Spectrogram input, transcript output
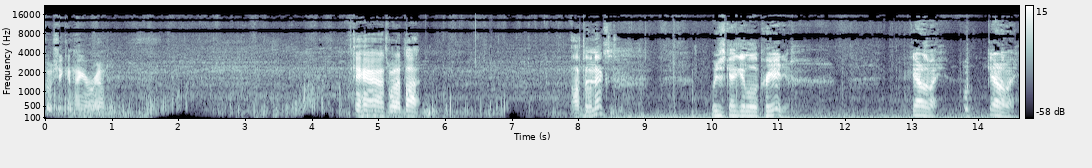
so she can hang around. Yeah, that's what I thought. Off to the next. We just gotta get a little creative. Get out of the way. Get out of the way.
